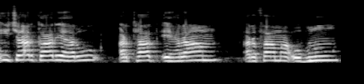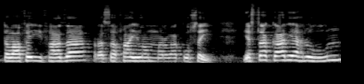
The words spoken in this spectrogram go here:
यी चार कार्यहरू, अर्थात् एहराम अरफामा उब्नु, तवाफे इफाजा र सफ़ा एवं मरवा कोसै यस्ता कार्यहरू हुन्,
